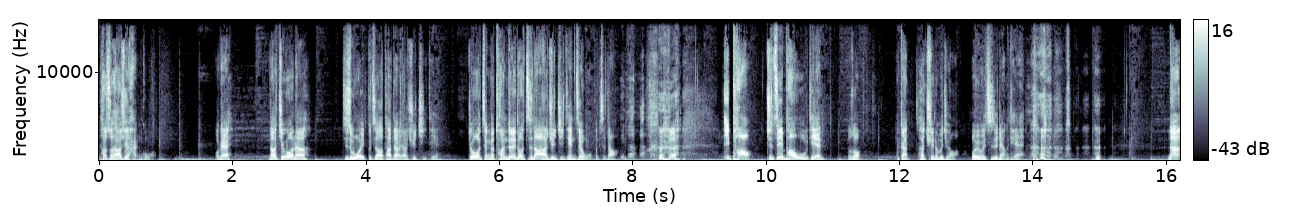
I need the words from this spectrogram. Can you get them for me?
他说他要去韩国，OK，然后结果呢，其实我也不知道他到底要去几天，就我整个团队都知道他去几天，只有我不知道。一跑就直接跑五天，我说我干，他去那么久，我以为只是两天。那。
